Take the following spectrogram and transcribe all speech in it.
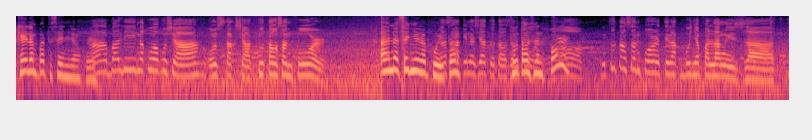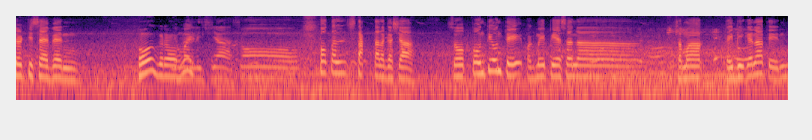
kailan pa to sa inyo? Kuya? Ah, bali nakuha ko siya, all stock siya 2004. Ah, nasa inyo na po ito? Nasa akin na siya 2004. 2004? Oo. Yung 2004 tinakbo niya pa lang is ah, 37 Oh, grabe. yung mileage niya. So, total stock talaga siya. So, paunti-unti, pag may pyesa na sa mga kaibigan natin,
